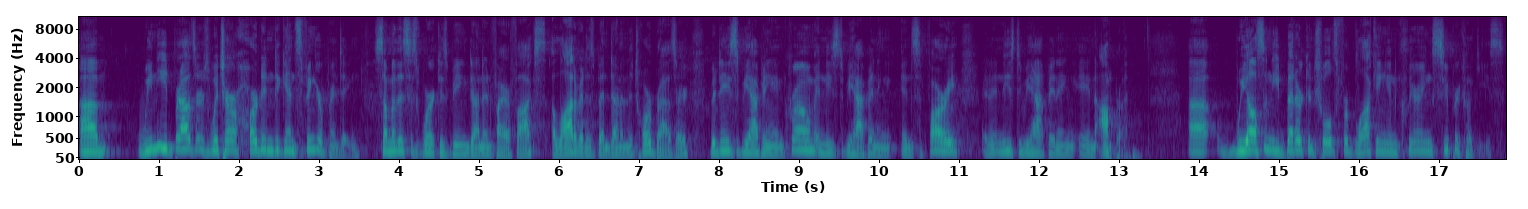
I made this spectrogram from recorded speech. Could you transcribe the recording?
Um, we need browsers which are hardened against fingerprinting. Some of this is work is being done in Firefox. A lot of it has been done in the Tor browser, but it needs to be happening in Chrome, it needs to be happening in Safari, and it needs to be happening in Opera. Uh, we also need better controls for blocking and clearing super cookies.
